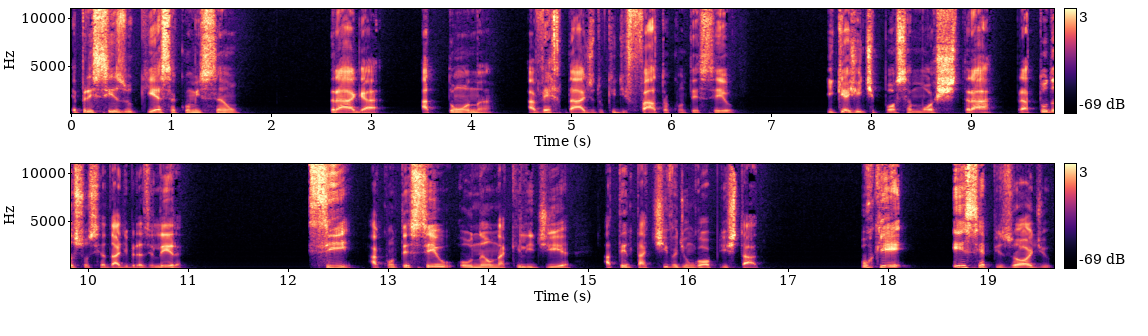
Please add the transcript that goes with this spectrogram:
é preciso que essa comissão traga à tona a verdade do que de fato aconteceu e que a gente possa mostrar para toda a sociedade brasileira se aconteceu ou não naquele dia a tentativa de um golpe de Estado. Porque esse episódio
